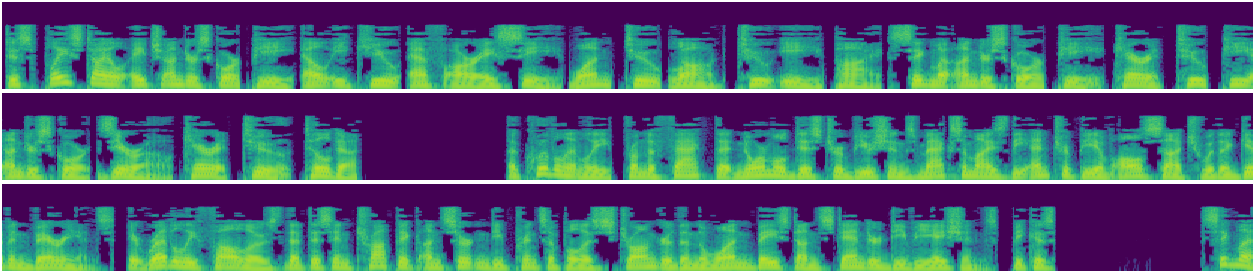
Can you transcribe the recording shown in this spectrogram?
Display style h underscore p leq frac 1 2 log 2 e pi sigma underscore p caret 2 p underscore 0 caret 2 tilde Equivalently, from the fact that normal distributions maximize the entropy of all such with a given variance, it readily follows that this entropic uncertainty principle is stronger than the one based on standard deviations, because sigma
